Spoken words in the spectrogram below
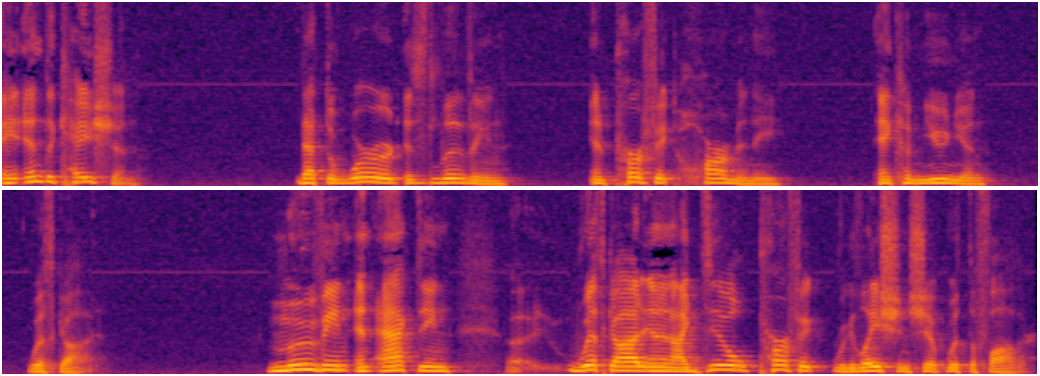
an indication that the Word is living in perfect harmony and communion with God. Moving and acting uh, with God in an ideal, perfect relationship with the Father.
